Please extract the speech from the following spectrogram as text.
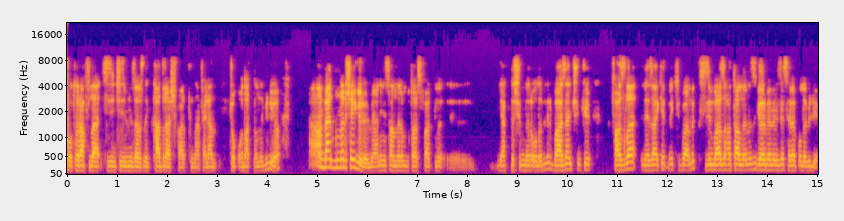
fotoğrafla sizin çiziminiz arasındaki kadraj farkına falan çok odaklanabiliyor. Ama ben bunları şey görüyorum yani insanların bu tarz farklı e, yaklaşımları olabilir. Bazen çünkü fazla nezaket ve kibarlık sizin bazı hatalarınızı görmemenize sebep olabiliyor.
